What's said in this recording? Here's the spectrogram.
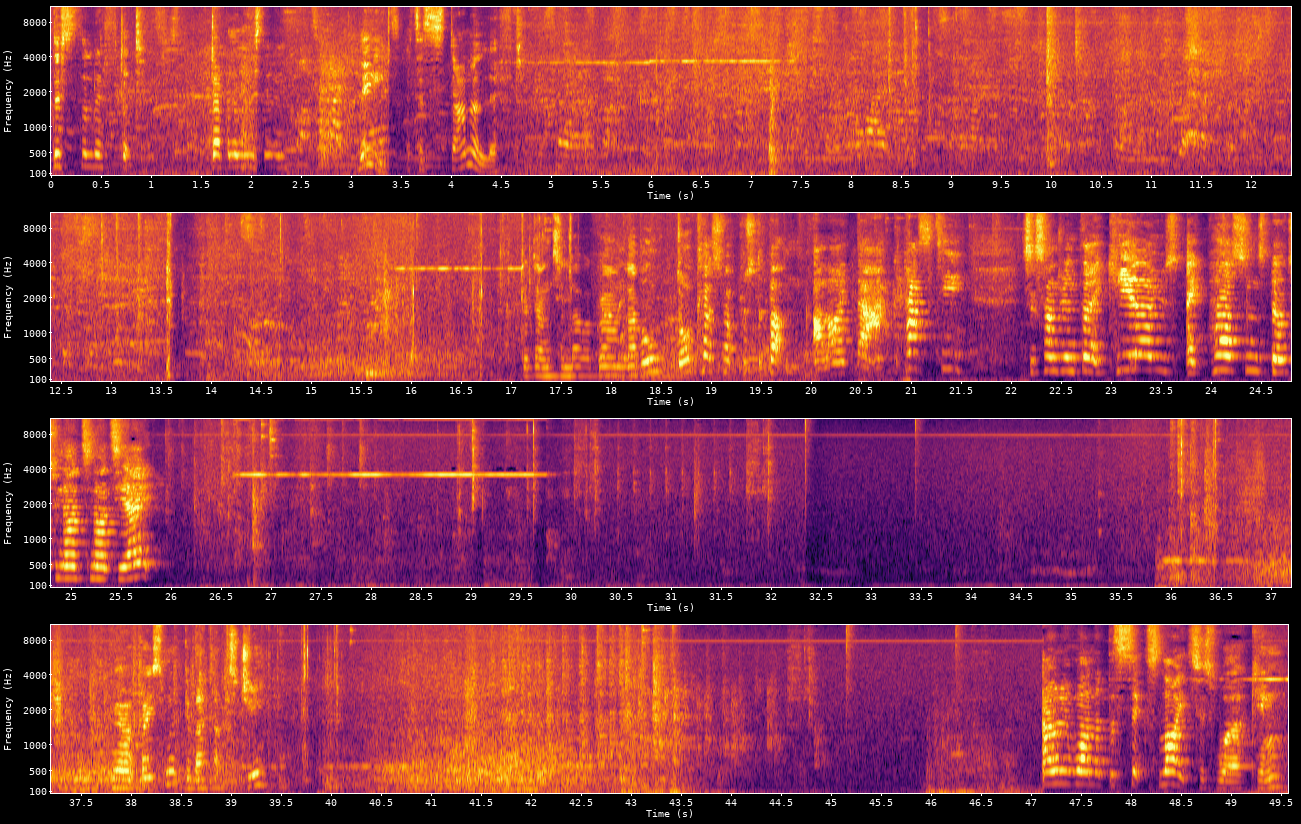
This the lift at Debenhams in Leeds. It's a Stannah lift. Go down to lower ground level. Door if I push the button. I like that. Capacity 630 kilos, 8 persons, built in 1998. We're out basement, go back up to G. Only one of the six lights is working.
